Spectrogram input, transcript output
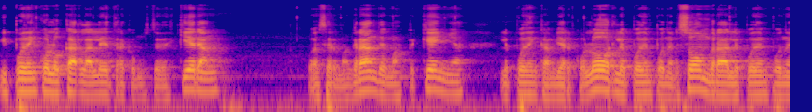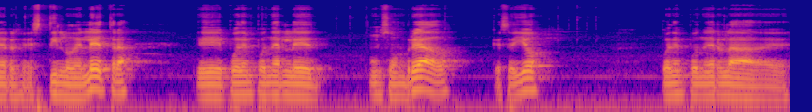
Y pueden colocar la letra como ustedes quieran. Puede ser más grande, más pequeña. Le pueden cambiar color, le pueden poner sombra, le pueden poner estilo de letra. Eh, pueden ponerle un sombreado, qué sé yo. Pueden ponerla... Eh,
